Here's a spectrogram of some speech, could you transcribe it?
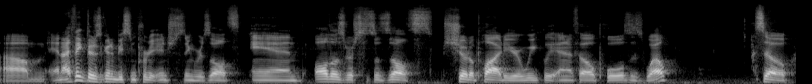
Um, and I think there's going to be some pretty interesting results, and all those results should apply to your weekly NFL pools as well. So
